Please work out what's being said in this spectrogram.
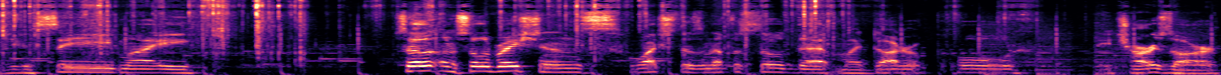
As you can see, my so on celebrations, watched there's an episode that my daughter pulled a Charizard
